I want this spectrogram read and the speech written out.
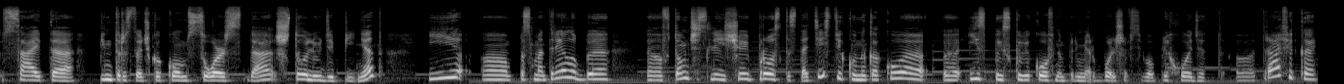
сайта pinterest.com source, да, что люди пинят, и э, посмотрела бы э, в том числе еще и просто статистику, на какое из поисковиков, например, больше всего приходит трафика,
